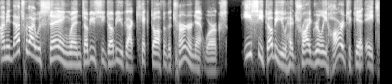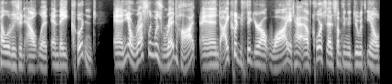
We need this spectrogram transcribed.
I mean, that's what I was saying when WCW got kicked off of the Turner networks. ECW had tried really hard to get a television outlet and they couldn't. And, you know, wrestling was red hot and I couldn't figure out why. It had, of course, it had something to do with, you know,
